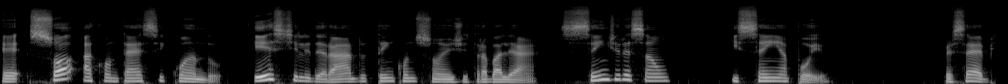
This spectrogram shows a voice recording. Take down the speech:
é, só acontece quando este liderado tem condições de trabalhar sem direção e sem apoio. Percebe?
